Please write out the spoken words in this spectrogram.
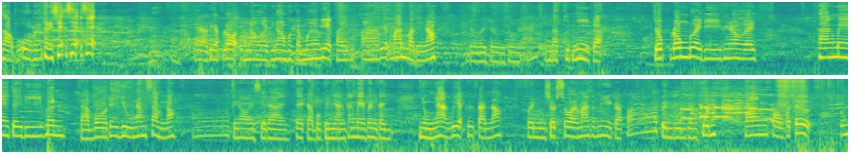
เถาปูอ้กันทางนี้เสะเสะเสะแล้วเรียบร้อยพี่น้องเอ้ยพี่น้องเพิ่นกับเมื่อเวียกไปมาเวียกมั่นบัดนี้เนาะโดยโดยโดยสำหรับคลิปนี้ก็จบลงด้วยดีพี่น้องเอ้ยทางแม่ใจดีเพิ่อน กับบได้อยู่น้ำซ้ำเนาะเออพี่น้องเสียดายแต่กับ่เป็นหยังทางแม่เพิ่นก็ยุ่งยากเวียกคือกันเนาะเพิ่นชดช่วยมาซำนี้ก็ป้าเป็นบุญเป็นคุณทางของปะตอร์ลุง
